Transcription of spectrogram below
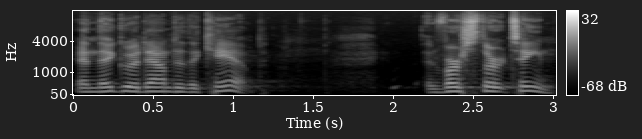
and they go down to the camp. In verse 13,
